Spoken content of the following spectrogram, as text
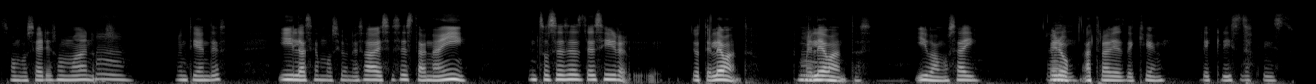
somos seres humanos, Mm. ¿me entiendes? Y las emociones a veces están ahí. Entonces, es decir, yo te levanto, tú me levantas y vamos ahí. Pero, ¿a través de quién? De Cristo. de Cristo.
